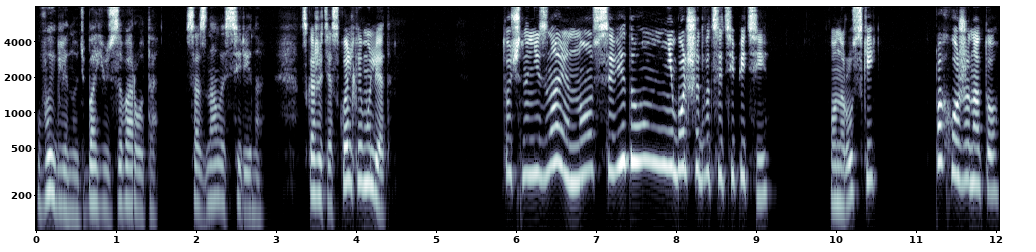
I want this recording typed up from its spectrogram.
Выглянуть боюсь за ворота», — созналась Ирина. «Скажите, а сколько ему лет?» «Точно не знаю, но с виду не больше двадцати пяти». Он русский? Похоже на то.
